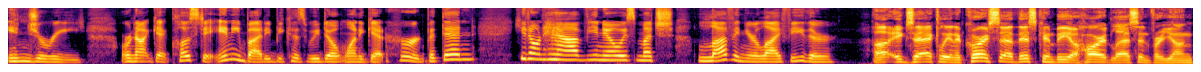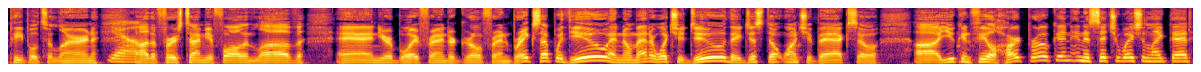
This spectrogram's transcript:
injury or not get close to anybody because we don't want to get hurt. But then you don't have, you know, as much love in your life either. Uh, exactly. And of course, uh, this can be a hard lesson for young people to learn. Yeah. Uh, the first time you fall in love and your boyfriend or girlfriend breaks up with you, and no matter what you do, they just don't want you back. So uh, you can feel heartbroken in a situation like that,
